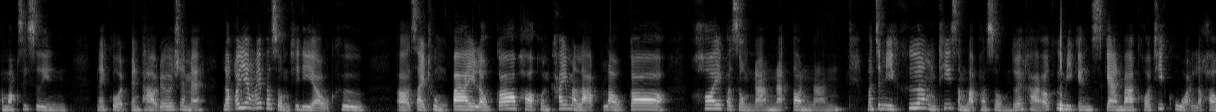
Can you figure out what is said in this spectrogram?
อะม็อกซิซิลินในขวดเป็นพาวเดอร์ใช่ไหมเราก็ยังไม่ผสมทีเดียวคืออใส่ถุงไปแล้วก็พอคนไข้มารับเราก็ค่อยผสมน้ำณตอนนั้น มันจะมีเครื่องที่สำหรับผสมด้วยค่ะ ก็คือมีการสแกนบาร์โค้ดที่ขวด แล้วเขา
